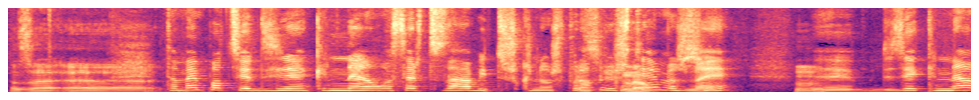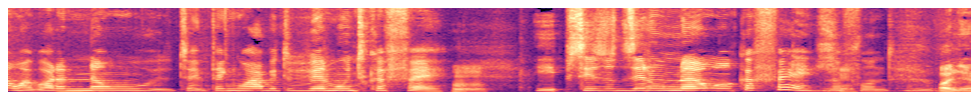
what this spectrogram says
Mas, uh, uh... Também pode ser dizer que não a certos hábitos que nós próprios não. temos, não é? Uh, dizer que não, agora não tenho o hábito de beber muito café. Uhum. E preciso dizer um não ao café, Sim. no fundo. Olha,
